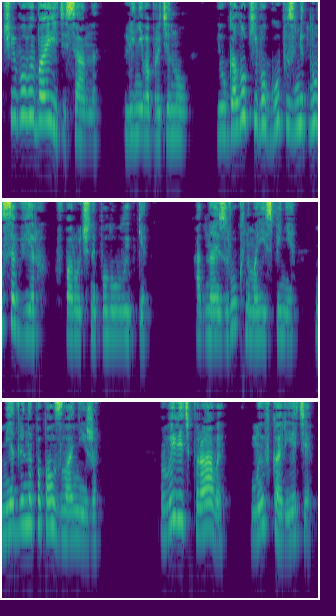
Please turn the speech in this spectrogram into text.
«Чего вы боитесь, Анна?» — лениво протянул, и уголок его губ взметнулся вверх в порочной полуулыбке. Одна из рук на моей спине медленно поползла ниже. «Вы ведь правы, мы в карете».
